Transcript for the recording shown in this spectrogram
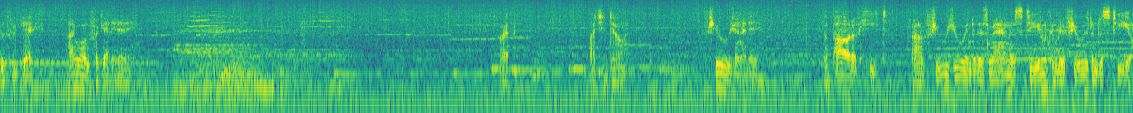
you forget it. I won't forget it, eh? Eddie. What? What you doing? Fusion, Eddie. The power of heat. I'll fuse you into this man as steel can be fused into steel.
